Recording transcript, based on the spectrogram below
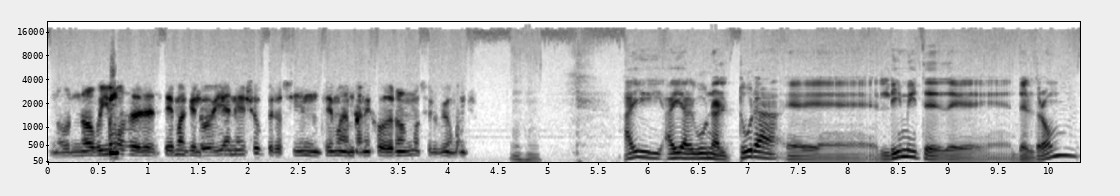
no, no vimos desde el tema que lo habían hecho pero sí en el tema del manejo de dron nos sirvió mucho. ¿Hay, ¿Hay alguna altura eh, límite de, del dron?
